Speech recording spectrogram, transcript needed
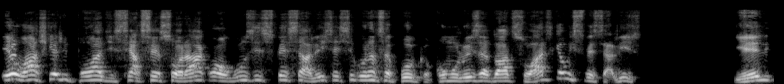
Eu acho que ele pode se assessorar com alguns especialistas em segurança pública, como o Luiz Eduardo Soares, que é um especialista. E ele,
